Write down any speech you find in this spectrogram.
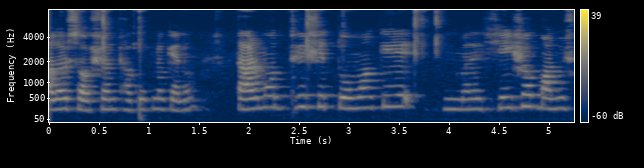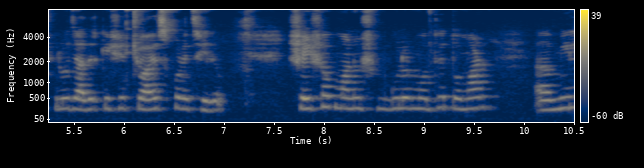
আদার্স অপশান থাকুক না কেন, তার মধ্যে সে তোমাকে মানে সেই সব মানুষগুলো যাদেরকে সে চয়েস করেছিল, সেই সব মানুষগুলোর মধ্যে তোমার মিল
